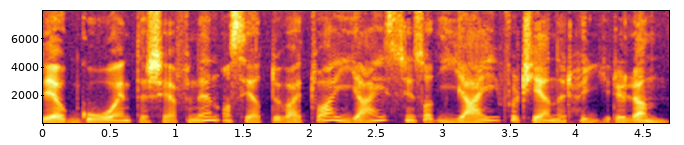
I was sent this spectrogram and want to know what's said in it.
det å gå inn til sjefen din og si at du veit hva, jeg syns at jeg fortjener høyere lønn.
